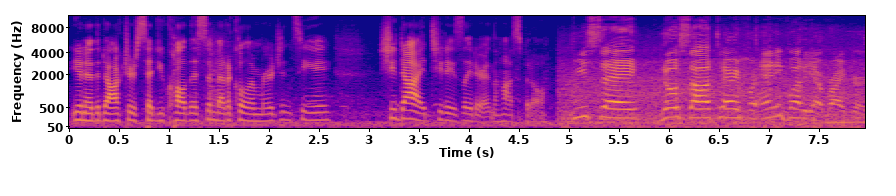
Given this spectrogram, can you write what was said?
you know, the doctor said, you call this a medical emergency. She died two days later in the hospital. We say no solitary for anybody at Rikers.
